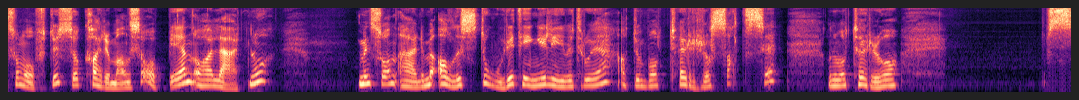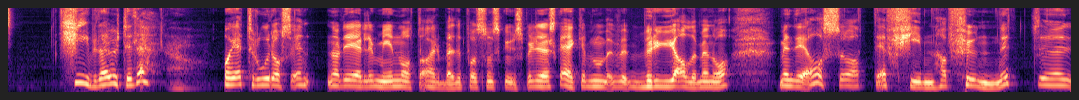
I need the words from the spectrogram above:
som oftest så karrer man seg opp igjen og har lært noe. Men sånn er det med alle store ting i livet, tror jeg. At du må tørre å satse. Og du må tørre å hive deg uti det. Ja. Og jeg tror også, når det gjelder min måte å arbeide på som skuespiller, det skal jeg ikke bry alle med nå, men det er også at jeg Finn har funnet uh,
